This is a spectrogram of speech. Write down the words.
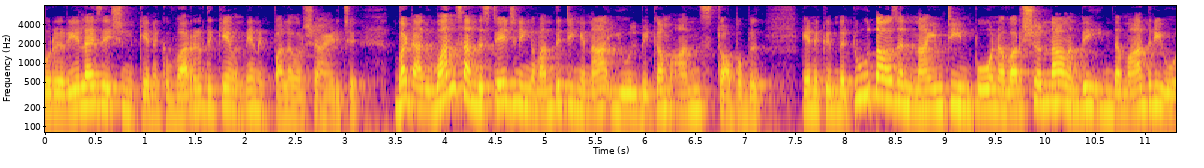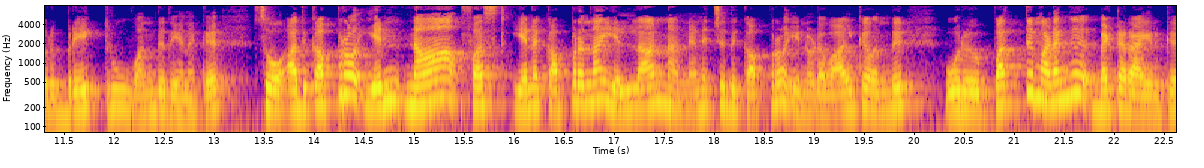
ஒரு ரியலைசேஷனுக்கு எனக்கு வர்றதுக்கே வந்து எனக்கு பல வருஷம் ஆயிடுச்சு. பட் அது ஒன்ஸ் அந்த ஸ்டேஜ் நீங்கள் வந்துட்டீங்கன்னா யூ வில் பிகம் அன்ஸ்டாப்பபிள் எனக்கு இந்த டூ தௌசண்ட் நைன்டீன் போன வருஷம்தான் வந்து இந்த மாதிரி ஒரு பிரேக் த்ரூ வந்தது எனக்கு. ஸோ அதுக்கப்புறம் என் நான் ஃபஸ்ட் எனக்கு அப்புறம் தான் எல்லாம் நான் நினச்சதுக்கு அப்புறம் என்னோட வாழ்க்கை வந்து ஒரு பத்து மடங்கு பெட்டர் ஆயிருக்கு.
